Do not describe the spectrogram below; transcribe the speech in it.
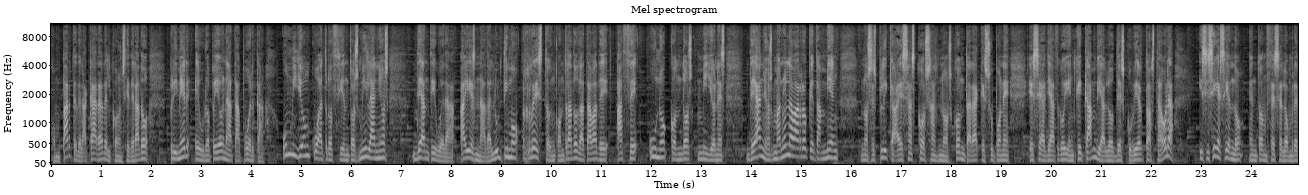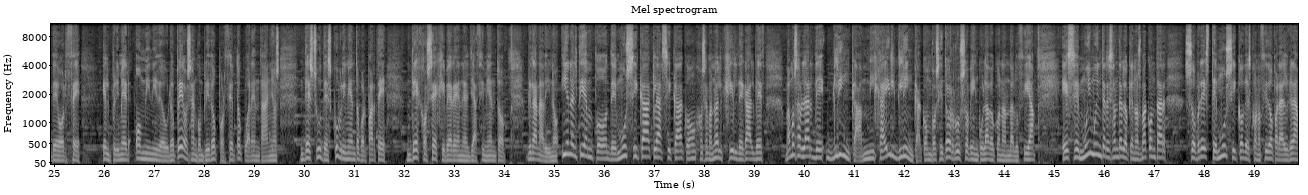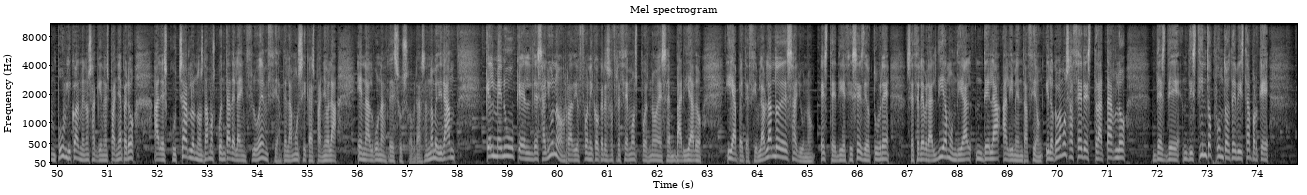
con parte de la cara del considerado primer europeo en Atapuerca, 1.400.000 años de antigüedad. Ahí es nada. El último resto encontrado databa de hace 1,2 millones de años. Manuel Navarro, que también nos explica esas cosas, nos contará qué supone ese hallazgo y en qué cambia lo descubierto hasta ahora. Y si sigue siendo entonces el hombre de Orce el primer homínido europeo. Se han cumplido, por cierto, 40 años de su descubrimiento por parte de José Giver en el yacimiento granadino. Y en el tiempo de música clásica con José Manuel Gil de Galvez, vamos a hablar de Glinka, Mijail Glinka, compositor ruso vinculado con Andalucía. Es eh, muy muy interesante lo que nos va a contar sobre este músico desconocido para el gran público, al menos aquí en España, pero al escucharlo nos damos cuenta de la influencia de la música española en algunas de sus obras. No me dirán que el menú, que el desayuno radiofónico que les ofrecemos pues no es variado y apetecible. Hablando de desayuno, este 16 de octubre se celebra el Día Mundial de la Alimentación y lo que vamos a hacer es tratarlo desde distintos puntos de vista porque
